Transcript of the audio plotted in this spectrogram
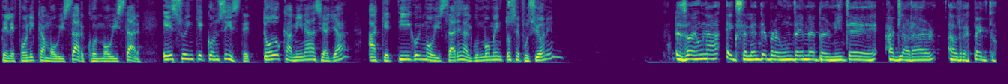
Telefónica Movistar, con Movistar. ¿Eso en qué consiste? ¿Todo camina hacia allá? ¿A que Tigo y Movistar en algún momento se fusionen? Esa es una excelente pregunta y me permite aclarar al respecto.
